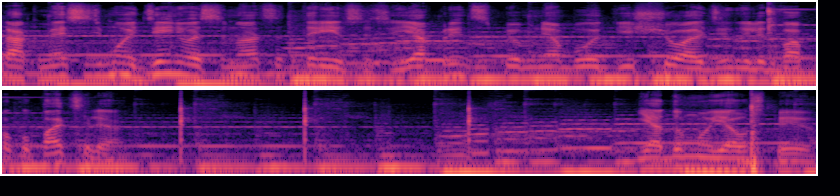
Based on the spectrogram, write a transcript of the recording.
Так, у меня седьмой день, 18.30. Я, в принципе, у меня будет еще один или два покупателя. Я думаю, я успею.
